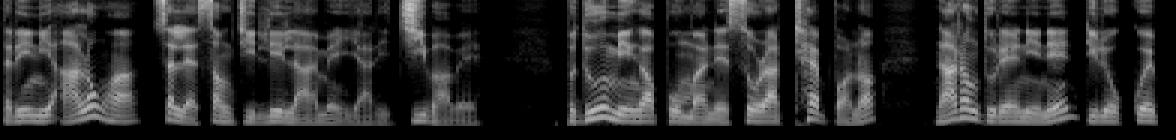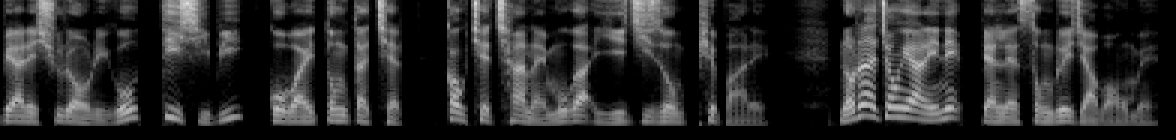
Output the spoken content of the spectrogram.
တရင်ဒီအားလုံးဟာဆက်လက်စောင့်ကြည့်လေ့လာရမယ့်အရာတွေကြီးပါပဲဘသူအမြင်ကပုံမှန်နဲ့ဆိုတာထက်ပေါ့နော် နားထောင်သူတဲ့အနေနဲ့ဒီလိုကွဲပြားတဲ့ရှုထောင့်တွေကိုသိရှိပြီးကိုယ်ပိုင်သုံးသပ်ချက်ကောက်ချက်ချနိုင်မှုကအရေးကြီးဆုံးဖြစ်ပါတယ်နောက်ထပ်အကြောင်းအရာတွေနဲ့ပြန်လည်ဆုံတွေ့ကြပါအောင်မယ်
